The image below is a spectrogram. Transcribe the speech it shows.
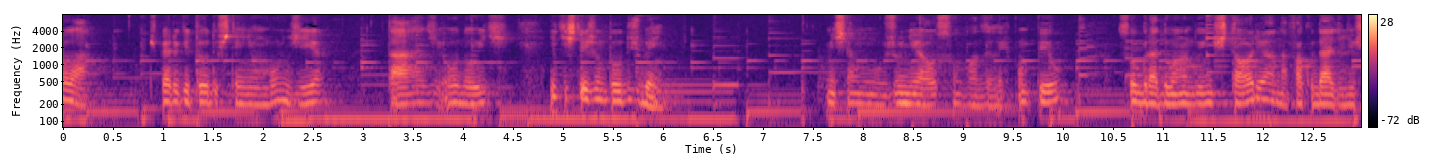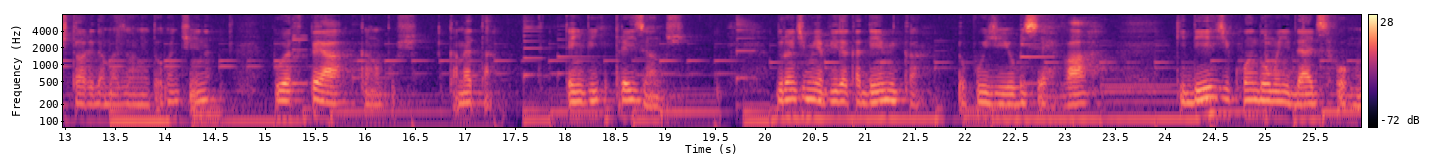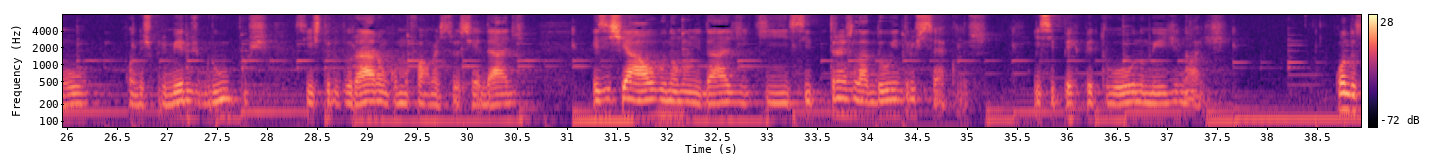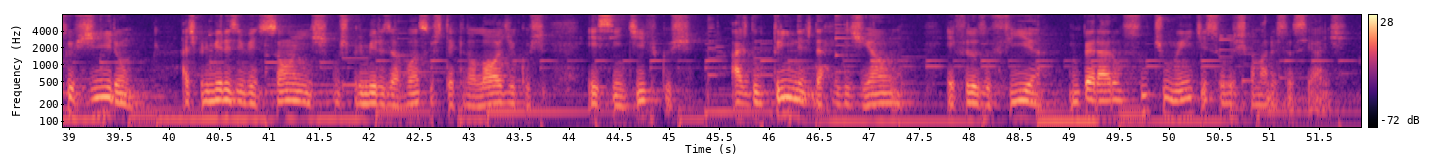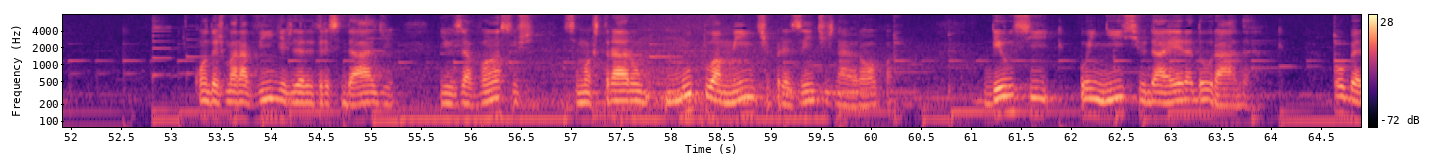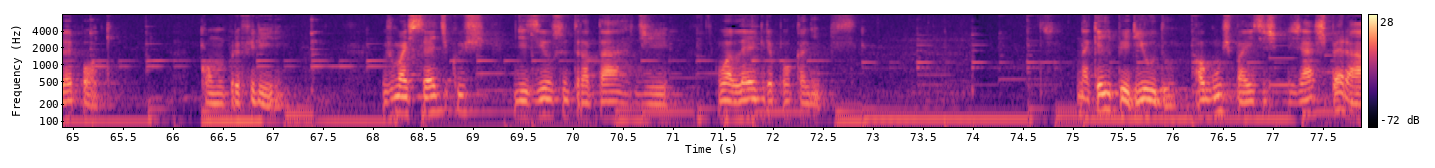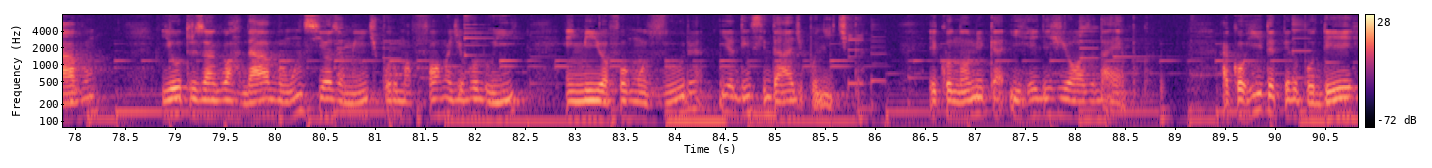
Olá, espero que todos tenham um bom dia, tarde ou noite e que estejam todos bem. Me chamo Junielson Vanzeler Pompeu, sou graduando em História na Faculdade de História da Amazônia Tocantina, UFPA, campus Cametá. Tenho 23 anos. Durante minha vida acadêmica, eu pude observar que desde quando a humanidade se formou, quando os primeiros grupos se estruturaram como forma de sociedade, existia algo na humanidade que se transladou entre os séculos e se perpetuou no meio de nós. Quando surgiram as primeiras invenções, os primeiros avanços tecnológicos e científicos, as doutrinas da religião e filosofia imperaram sutilmente sobre as camadas sociais quando as maravilhas da eletricidade e os avanços se mostraram mutuamente presentes na Europa, deu-se o início da Era Dourada, ou Belle Époque, como preferirem. Os mais céticos diziam se tratar de o Alegre Apocalipse. Naquele período, alguns países já esperavam e outros aguardavam ansiosamente por uma forma de evoluir em meio à formosura e à densidade política, econômica e religiosa da época. A corrida pelo poder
